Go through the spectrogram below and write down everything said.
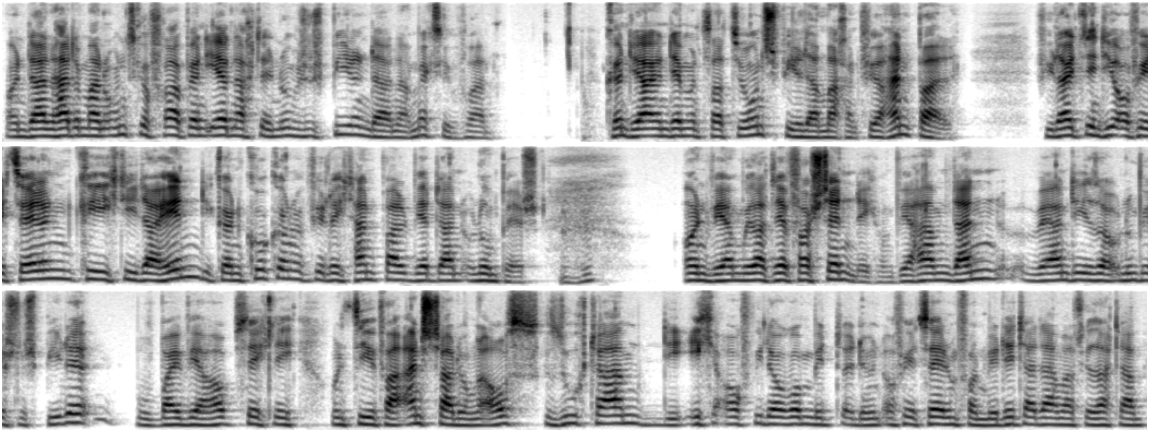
Und dann hatte man uns gefragt, wenn ihr nach den Olympischen Spielen da nach Mexiko fahrt, könnt ihr ein Demonstrationsspiel da machen für Handball. Vielleicht sind die Offiziellen, kriege ich die dahin, die können gucken und vielleicht Handball wird dann olympisch. Mhm. Und wir haben gesagt, selbstverständlich. Und wir haben dann während dieser Olympischen Spiele, wobei wir hauptsächlich uns die Veranstaltungen ausgesucht haben, die ich auch wiederum mit den Offiziellen von Milita damals gesagt haben,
